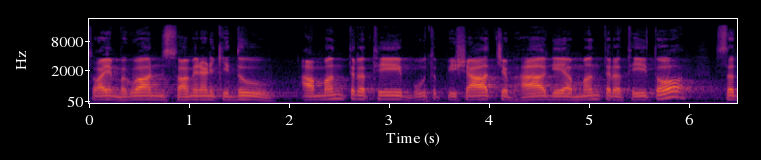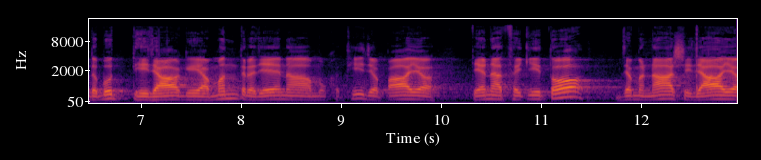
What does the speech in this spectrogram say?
સ્વયં ભગવાન સ્વામિનારાયણ કીધું આ મંત્રથી ભૂત પિશાચ ભાગે, આ મંત્રથી તો સદબુદ્ધિ જાગે. આ મંત્ર જેના મુખથી જ પાય, તેના થકી તો જમનાશી જાય.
